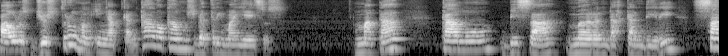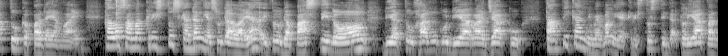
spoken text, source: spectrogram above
Paulus justru mengingatkan kalau kamu sudah terima Yesus, maka kamu bisa merendahkan diri satu kepada yang lain. Kalau sama Kristus kadang ya sudahlah ya, itu udah pasti dong. Dia Tuhanku, dia Rajaku. Tapi kan memang ya Kristus tidak kelihatan.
